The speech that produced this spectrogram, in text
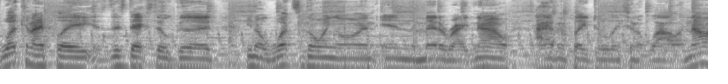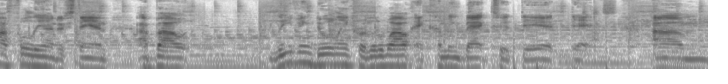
what can I play? Is this deck still good? You know, what's going on in the meta right now? I haven't played Duel Links in a while, and now I fully understand about leaving Duel Links for a little while and coming back to dead decks. Um,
